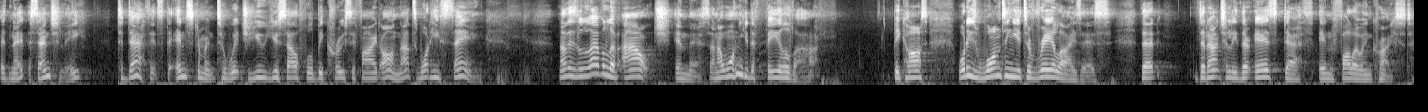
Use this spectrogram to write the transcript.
essentially, to death. It's the instrument to which you yourself will be crucified on. That's what he's saying. Now, there's a level of ouch in this, and I want you to feel that because what he's wanting you to realize is that, that actually there is death in following Christ.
